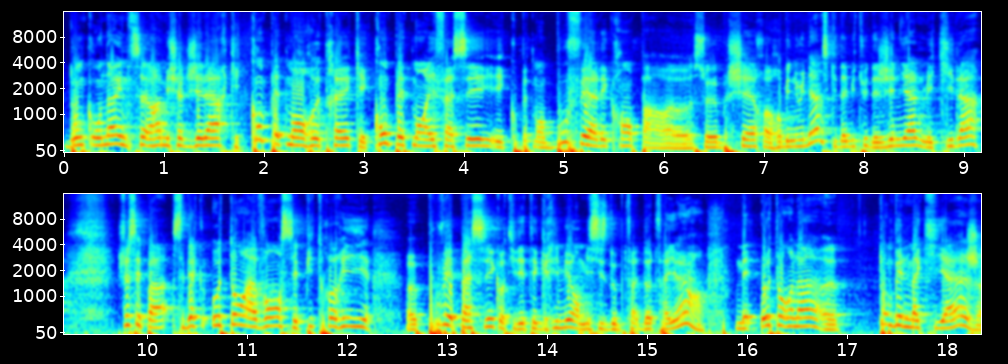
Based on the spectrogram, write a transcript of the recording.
Donc on a une Sarah Michelle Gellar qui est complètement en retrait, qui est complètement effacée et complètement bouffée à l'écran par euh, ce cher Robin Williams qui d'habitude est génial, mais qui là, je sais pas. C'est-à-dire qu'autant avant ses pitreries euh, pouvaient passer quand il était grimé en Mrs. Doubtfire, mais autant là. euh, tomber le maquillage,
